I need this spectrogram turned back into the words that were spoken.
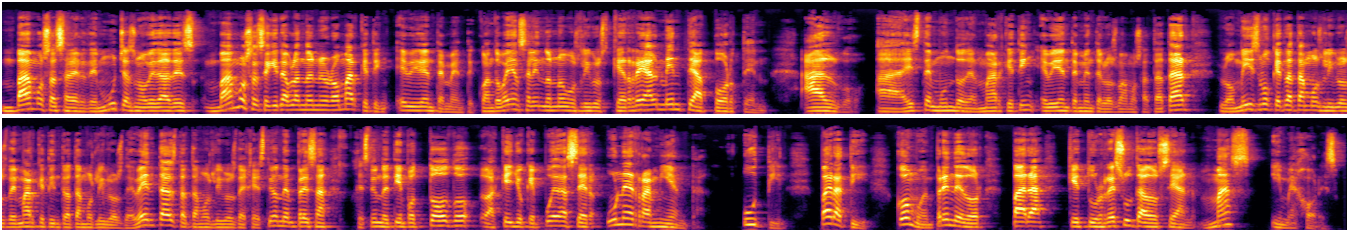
vamos a saber de muchas novedades, vamos a seguir hablando de neuromarketing, evidentemente. Cuando vayan saliendo nuevos libros que realmente aporten algo a este mundo del marketing, evidentemente los vamos a tratar. Lo mismo que tratamos libros de marketing, tratamos libros de ventas, tratamos libros de gestión de empresa, gestión de tiempo, todo aquello que pueda ser una herramienta útil para ti como emprendedor para que tus resultados sean más y mejores.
